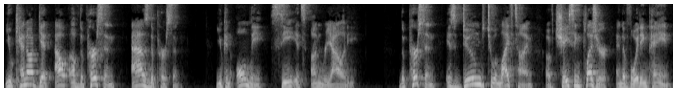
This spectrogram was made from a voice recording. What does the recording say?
you cannot get out of the person as the person. You can only see its unreality. The person is doomed to a lifetime of chasing pleasure and avoiding pain,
